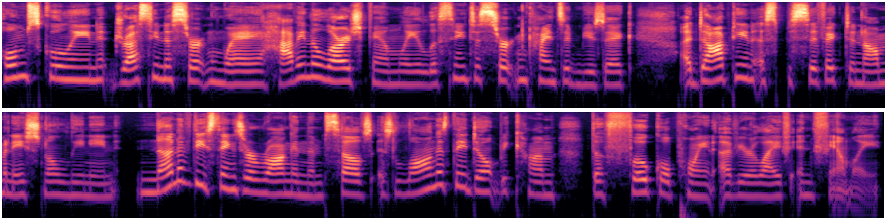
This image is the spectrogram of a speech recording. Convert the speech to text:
homeschooling, dressing a certain way, having a large family, listening to certain kinds of music, adopting a specific denominational leaning. None of these things are wrong in themselves as long as they don't become the focal point of your life and family.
